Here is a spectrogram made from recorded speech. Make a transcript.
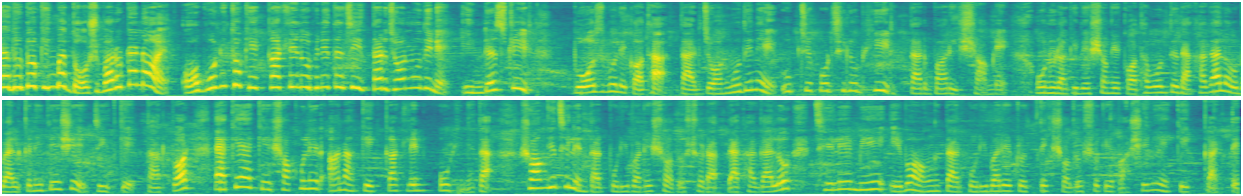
একটা দুটো কিংবা দশ বারোটা নয়, অগণিত কেক কাটলেন অভিনেতা জিৎ তার জন্মদিনে ইন্ডাস্ট্রির বস বলে কথা। তার জন্মদিনে উপচে পড়ছিল ভিড় তার বাড়ির সামনে। অনুরাগীদের সঙ্গে কথা বলতে দেখা গেল ব্যালকনিতে এসে জিৎকে তারপর একে একে সকলের আনা কেক কাটলেন অভিনেতা। সঙ্গে ছিলেন তার পরিবারের সদস্যরা। দেখা গেল ছেলে, মেয়ে এবং তার পরিবারের প্রত্যেক সদস্যকে পাশে নিয়ে কেক কাটতে।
